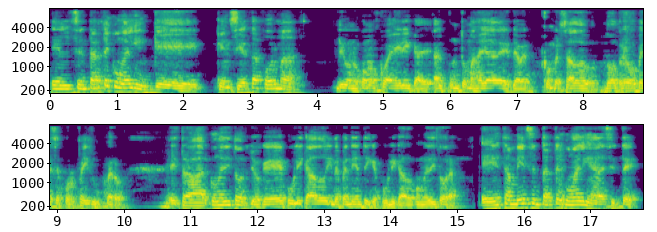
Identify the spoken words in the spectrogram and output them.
el sentarte con alguien que, que en cierta forma, digo, no conozco a Erika al punto más allá de, de haber conversado dos o tres veces por Facebook, pero el trabajar con editor, yo que he publicado independiente y que he publicado con editora, es también sentarte con alguien a decirte,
